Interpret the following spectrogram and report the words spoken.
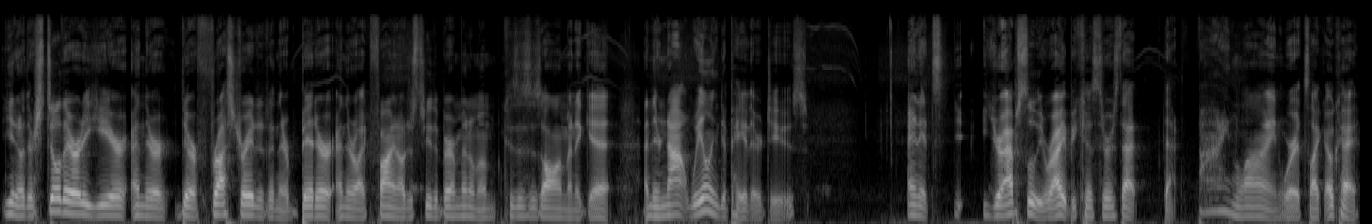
you know they're still there at a year and they're they're frustrated and they're bitter and they're like fine i'll just do the bare minimum because this is all i'm going to get. And they're not willing to pay their dues. And it's you're absolutely right because there's that that fine line where it's like okay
